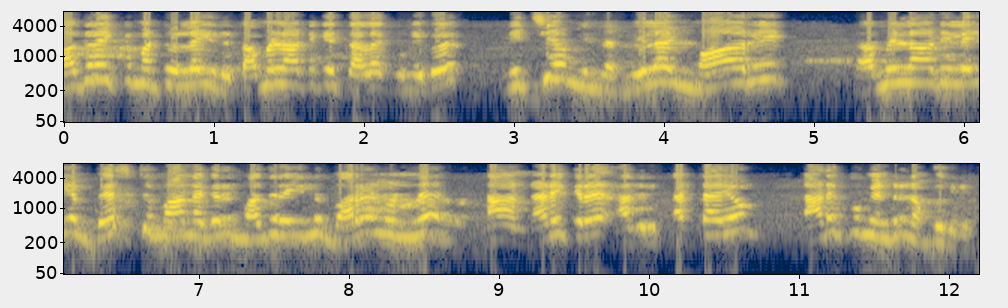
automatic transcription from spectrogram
மதுரைக்கு மட்டும் இல்ல இது தமிழ்நாட்டுக்கே தலை குனிவு நிச்சயம் இந்த நிலை மாறி தமிழ்நாட்டிலேயே பெஸ்ட் மாநகர் மதுரைன்னு வரணும்னு நான் நினைக்கிறேன். அது கட்டாயம் நடக்கும் என்று நம்புகிறேன்.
